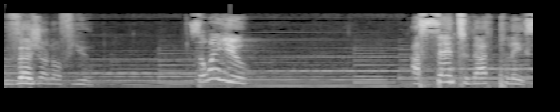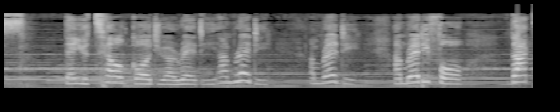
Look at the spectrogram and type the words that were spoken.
version of you. So when you ascend to that place, then you tell God you are ready. I'm ready. I'm ready. I'm ready for that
